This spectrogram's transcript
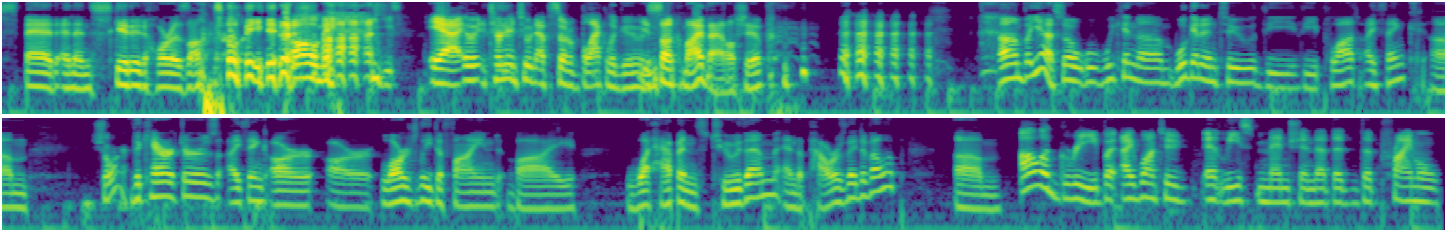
sped and then skidded horizontally. in a Oh man, yeah, it, it turned into an episode of Black Lagoon. you sunk my battleship. um, but yeah, so we can um, we'll get into the the plot. I think um, Sure. the characters I think are are largely defined by what happens to them and the powers they develop. Um, I'll agree, but I want to at least mention that the the primal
